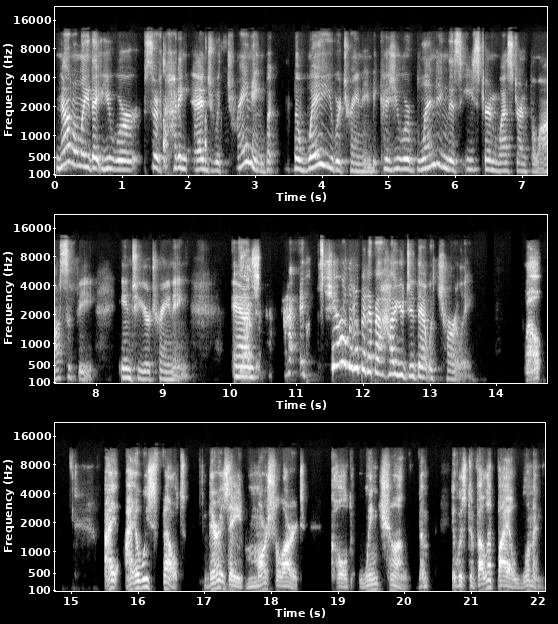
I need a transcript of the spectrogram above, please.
not only that you were sort of cutting edge with training, but the way you were training, because you were blending this Eastern Western philosophy into your training. And Yes. I- share a little bit about how you did that with Charlie. Well, I I always felt there is a martial art called Wing Chun. The, it was developed by a woman,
